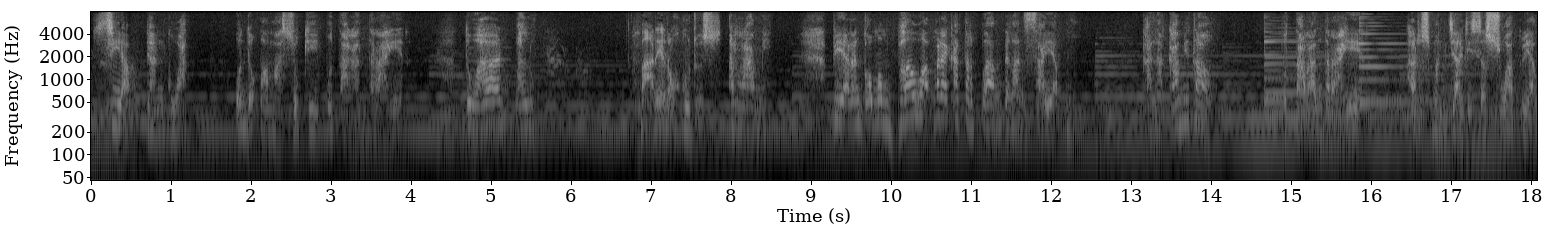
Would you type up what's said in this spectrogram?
siap dan kuat untuk memasuki putaran terakhir. Tuhan peluk Mari roh kudus, erami. Biar engkau membawa mereka terbang dengan sayapmu. Karena kami tahu putaran terakhir harus menjadi sesuatu yang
